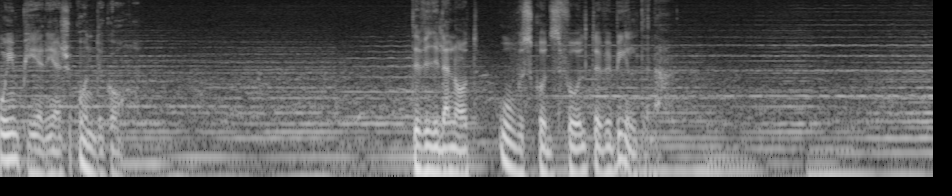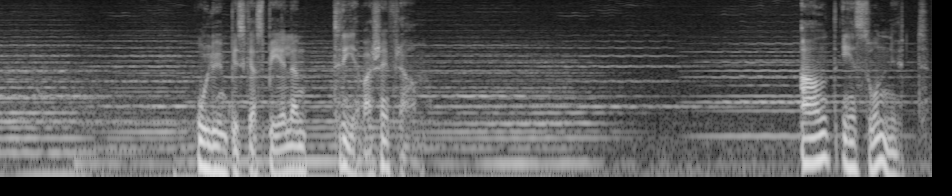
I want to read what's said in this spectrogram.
och imperiers undergång. Det vilar något oskuldsfullt över bilderna. Olympiska spelen trevar sig fram. Allt är så nytt.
